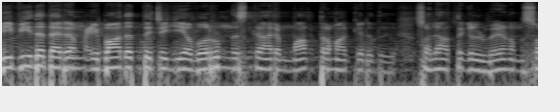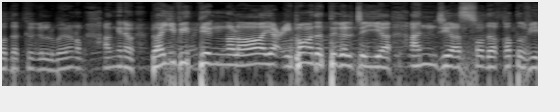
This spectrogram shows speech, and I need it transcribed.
വിവിധ തരം ഇബാദത്ത് ചെയ്യുക. വെറും നിസ്കാരം മാത്രമാക്കരുത്. സ്വലാത്തുകൾ വേണം സ്വതക്കുകൾ വേണം. അങ്ങനെ വൈവിധ്യങ്ങളായ ഇബാദത്തുകൾ ചെയ്യുക. അഞ്ച് അസ്വദഖത്ത് ഫീ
